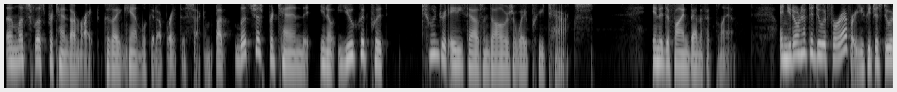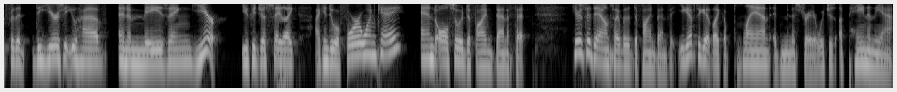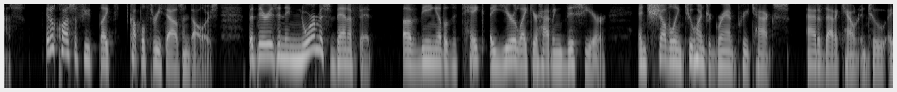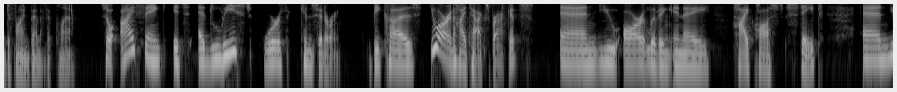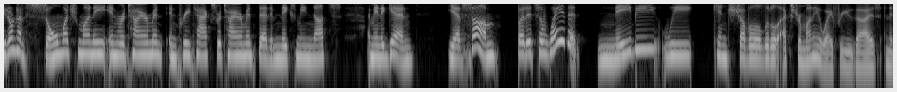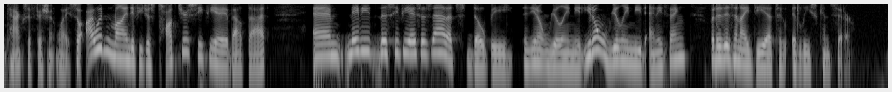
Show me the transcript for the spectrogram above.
And let's let's pretend I'm right because I can't look it up right this second. But let's just pretend you know, you could put $280,000 away pre-tax in a defined benefit plan. And you don't have to do it forever. You could just do it for the, the years that you have an amazing year. You could just say, like, I can do a 401k and also a defined benefit. Here's the downside with a defined benefit you have to get like a plan administrator, which is a pain in the ass. It'll cost a few, like, couple, three thousand dollars. But there is an enormous benefit of being able to take a year like you're having this year and shoveling 200 grand pre tax out of that account into a defined benefit plan. So I think it's at least worth considering because you are in high tax brackets and you are living in a high cost state and you don't have so much money in retirement in pre-tax retirement that it makes me nuts. I mean again, you have some, but it's a way that maybe we can shovel a little extra money away for you guys in a tax efficient way. So I wouldn't mind if you just talk to your CPA about that and maybe the CPA says, nah, that's dopey. And you don't really need you don't really need anything, but it is an idea to at least consider.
